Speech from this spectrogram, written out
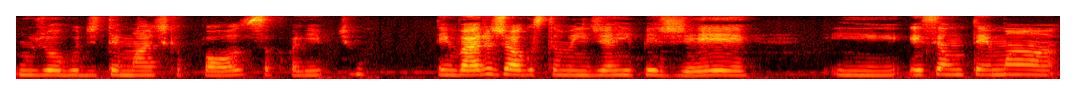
um jogo de temática pós-apocalíptico. Tem vários jogos também de RPG e esse é um tema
